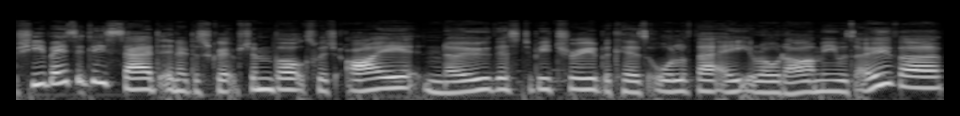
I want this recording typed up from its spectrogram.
she basically said in a description box, which I know this to be true because all of their eight year old army was over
